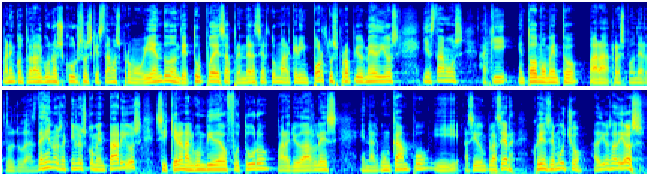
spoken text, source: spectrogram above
van a encontrar algunos cursos que estamos promoviendo donde tú puedes aprender a hacer tu marketing por tus propios medios y estamos aquí en todo momento para responder tus dudas. Déjenos aquí en los comentarios si quieren algún video futuro para ayudarles en algún campo y ha sido un placer. Cuídense mucho. Adiós, adiós.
